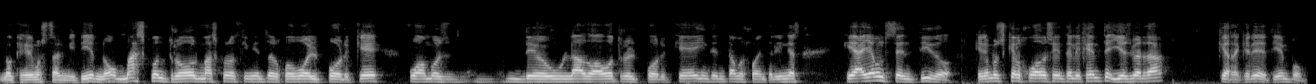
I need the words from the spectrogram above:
lo que queremos transmitir, ¿no? Más control, más conocimiento del juego, el por qué jugamos de un lado a otro, el por qué intentamos jugar entre líneas, que haya un sentido. Queremos que el jugador sea inteligente y es verdad que requiere de tiempo,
